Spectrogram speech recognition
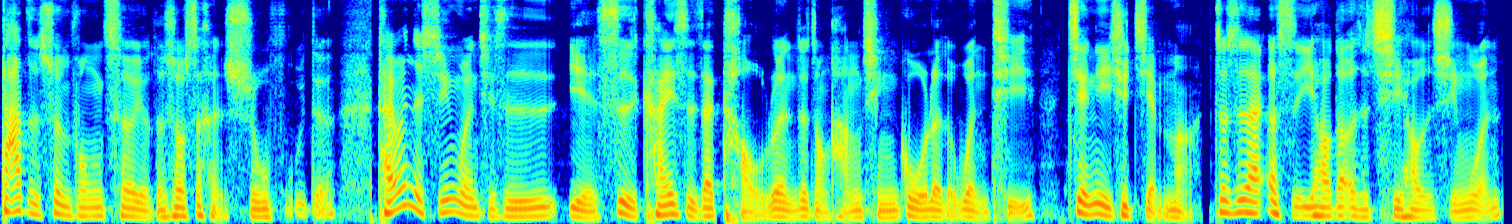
搭着顺风车，有的时候是很舒服的。台湾的新闻其实也是开始在讨论这种行情过热的问题，建议去减码。这是在二十一号到二十七号的新闻。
